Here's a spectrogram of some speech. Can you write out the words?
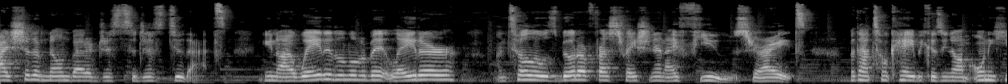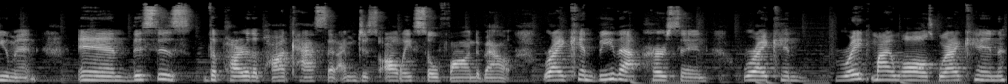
I should have known better just to just do that. You know, I waited a little bit later until it was built up frustration and I fused, right? But that's okay because, you know, I'm only human. And this is the part of the podcast that I'm just always so fond about, where I can be that person, where I can break my walls, where I can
